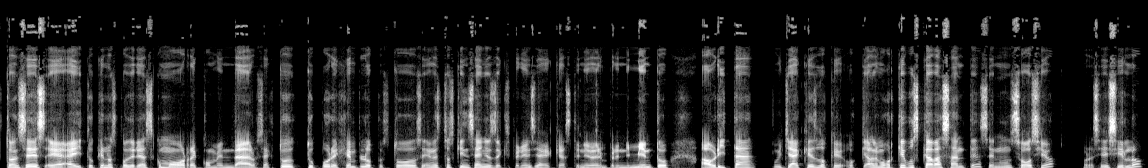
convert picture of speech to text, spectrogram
Entonces, eh, ahí tú que nos podrías como recomendar, o sea, tú, tú, por ejemplo, pues todos en estos 15 años de experiencia que has tenido en emprendimiento, ahorita, pues ya qué es lo que, a lo mejor qué buscabas antes en un socio, por así decirlo,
